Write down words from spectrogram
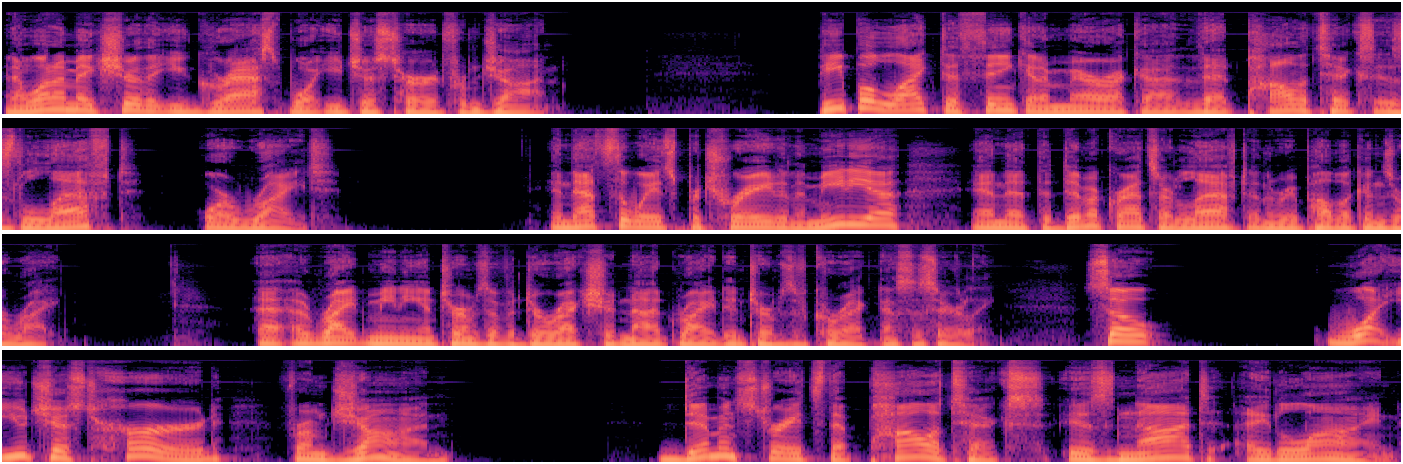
And I want to make sure that you grasp what you just heard from John. People like to think in America that politics is left or right. And that's the way it's portrayed in the media, and that the Democrats are left and the Republicans are right. Uh, right meaning in terms of a direction, not right in terms of correct necessarily. So, what you just heard from John demonstrates that politics is not a line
